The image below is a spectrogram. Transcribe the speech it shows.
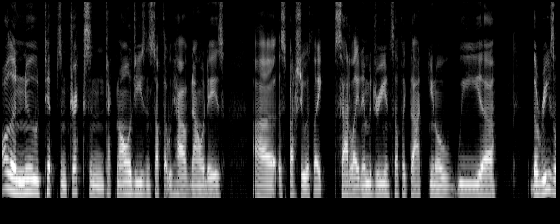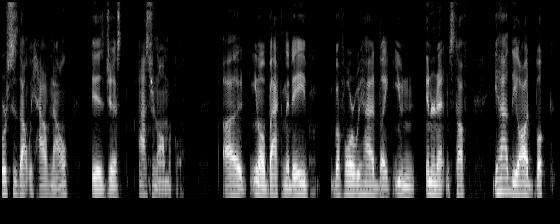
all the new tips and tricks and technologies and stuff that we have nowadays, uh, especially with like satellite imagery and stuff like that. You know, we uh, the resources that we have now is just astronomical. Uh, you know, back in the day, before we had like even internet and stuff, you had the odd book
